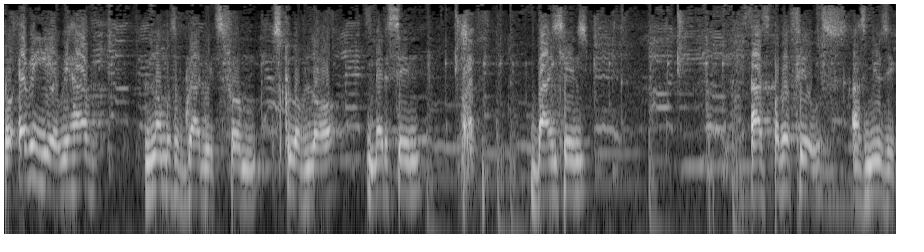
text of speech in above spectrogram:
well, every year we have numbers of graduates from School of Law, Medicine, Banking, as other fields as music.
